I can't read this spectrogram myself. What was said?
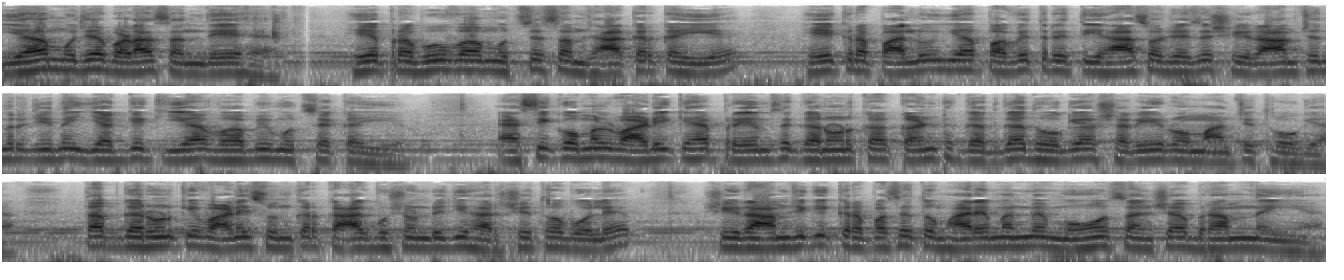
यह मुझे बड़ा संदेह है। हे प्रभु, वह मुझसे समझाकर कहिए, हे कृपालु, यह पवित्र इतिहास और जैसे श्री रामचंद्र जी ने यज्ञ किया, वह भी मुझसे कहिए। ऐसी कोमल वाणी कह प्रेम से गरुण का कंठ गदगद हो गया और शरीर रोमांचित हो गया। तब गरुण की वाणी सुनकर काकभूषुंडी जी हर्षित हो बोले, श्री राम जी की कृपा से तुम्हारे मन में मोह, संशय, भ्रम नहीं है।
